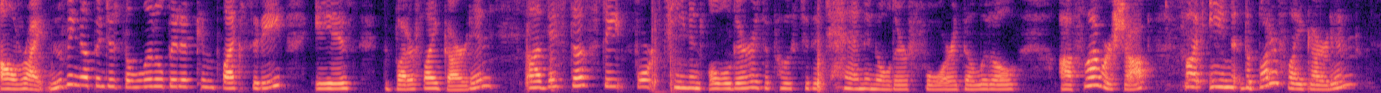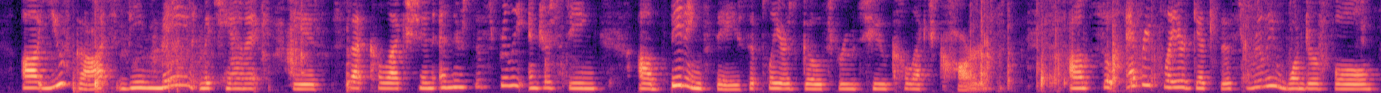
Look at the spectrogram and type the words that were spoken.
All right, moving up in just a little bit of complexity is the Butterfly Garden. Uh, this does state 14 and older as opposed to the 10 and older for the little uh, flower shop. But in the Butterfly Garden, uh, you've got the main mechanic is set collection, and there's this really interesting uh, bidding phase that players go through to collect cards. Um, so every player gets this really wonderful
